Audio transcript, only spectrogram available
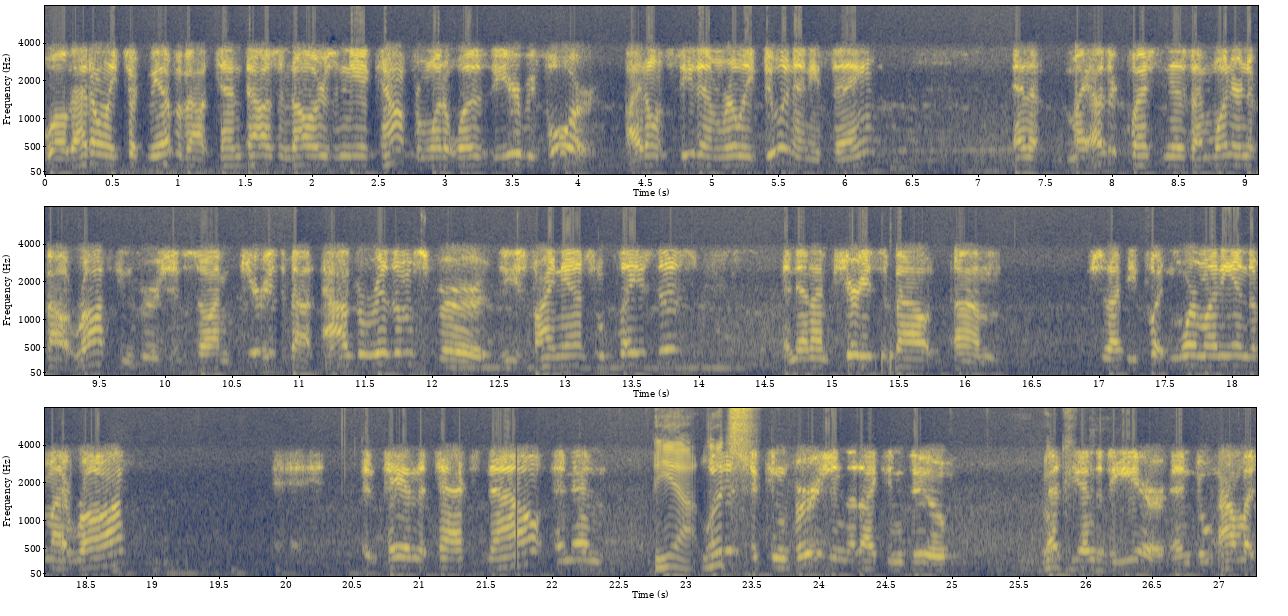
Well, that only took me up about ten thousand dollars in the account from what it was the year before. I don't see them really doing anything. And my other question is, I'm wondering about Roth conversion. So I'm curious about algorithms for these financial places, and then I'm curious about um, should I be putting more money into my Roth and paying the tax now, and then Yeah. what is Let's. the conversion that I can do at the end of the year, and do, how much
